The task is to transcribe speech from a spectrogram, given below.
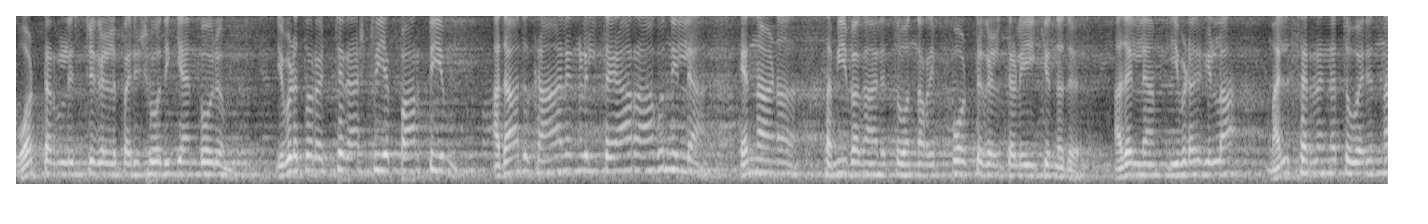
വോട്ടർ ലിസ്റ്റുകൾ പരിശോധിക്കാൻ പോലും ഇവിടുത്തെ ഒരൊറ്റ രാഷ്ട്രീയ പാർട്ടിയും അതാത് കാലങ്ങളിൽ തയ്യാറാകുന്നില്ല എന്നാണ് സമീപകാലത്ത് വന്ന റിപ്പോർട്ടുകൾ തെളിയിക്കുന്നത്. അതെല്ലാം ഇവിടെയുള്ള മത്സരരംഗത്ത് വരുന്ന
